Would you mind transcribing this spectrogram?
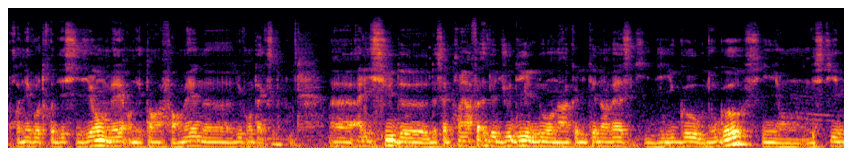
prenez votre décision, mais en étant informé du contexte. Euh, à l'issue de, cette première phase de due deal, nous, on a un comité d'invest qui dit go ou no go, si on estime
